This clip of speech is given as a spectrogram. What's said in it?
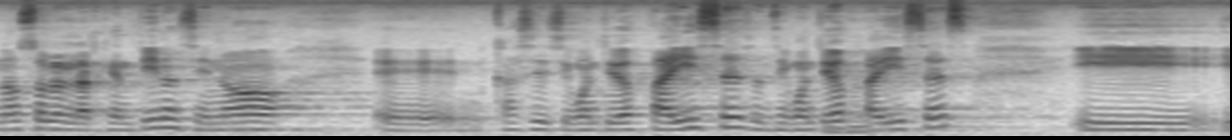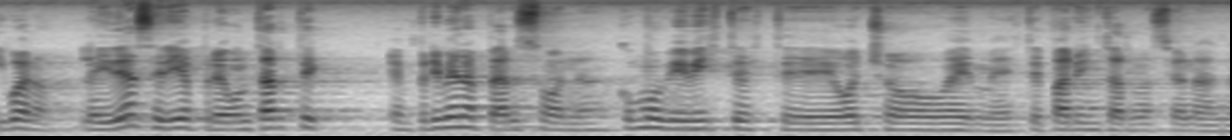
no solo en la Argentina, sino en casi 52 países, en 52 países, y, y bueno, la idea sería preguntarte en primera persona, ¿cómo viviste este 8M, este paro internacional?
